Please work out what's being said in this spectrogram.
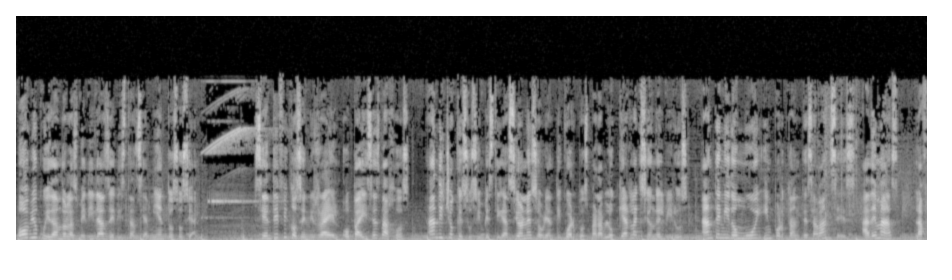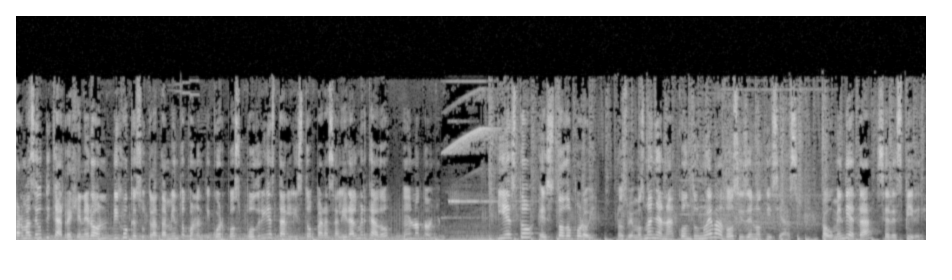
obvio cuidando las medidas de distanciamiento social. Científicos en Israel o Países Bajos han dicho que sus investigaciones sobre anticuerpos para bloquear la acción del virus han tenido muy importantes avances. Además, la farmacéutica Regeneron dijo que su tratamiento con anticuerpos podría estar listo para salir al mercado en otoño. Y esto es todo por hoy. Nos vemos mañana con tu nueva dosis de noticias. Pau Mendieta se despide.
